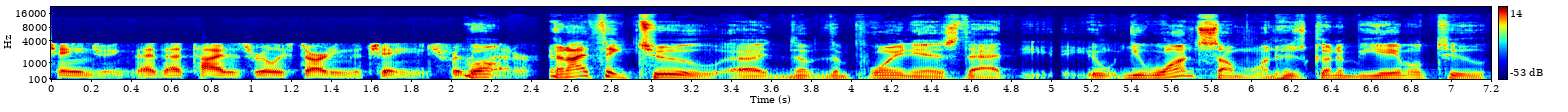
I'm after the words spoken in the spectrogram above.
changing. That, that tide is really starting to change for the well, better. And I think, too, uh, the, the point is that you, you want someone who's going to be able to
